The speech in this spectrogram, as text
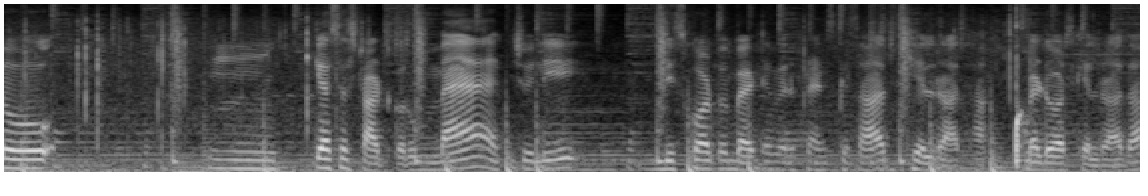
तो हम्म, कैसे स्टार्ट करूँ? मैं एक्चुअली डिस्कॉर्ड पे बैठे मेरे फ्रेंड्स के साथ खेल रहा था। बेड वॉर्स खेल रहा था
